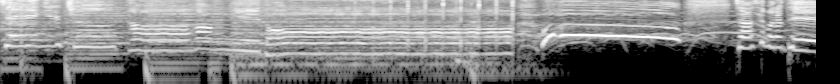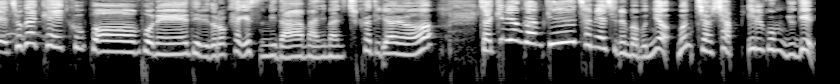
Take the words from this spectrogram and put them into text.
생일 축하합니다. 자, 세 분한테 조각 케이크 쿠폰 보내드리도록 하겠습니다. 많이 많이 축하드려요. 자, 김현과 함께 참여하시는 법은요. 문자샵 1061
